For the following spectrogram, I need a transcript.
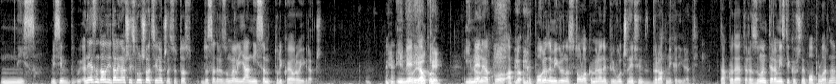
Nisam. Mislim, ne znam da li, da li naši slušalci inače su to do sad razumeli, ja nisam toliko euro igrač. I, I to meni je ako, okej. I mene ako, ako, kad pogledam igru na stolu, ako me ona ne privuče, neću verovatno nikad igrati. Tako da, eto, razumem Terra Mystica što je popularna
